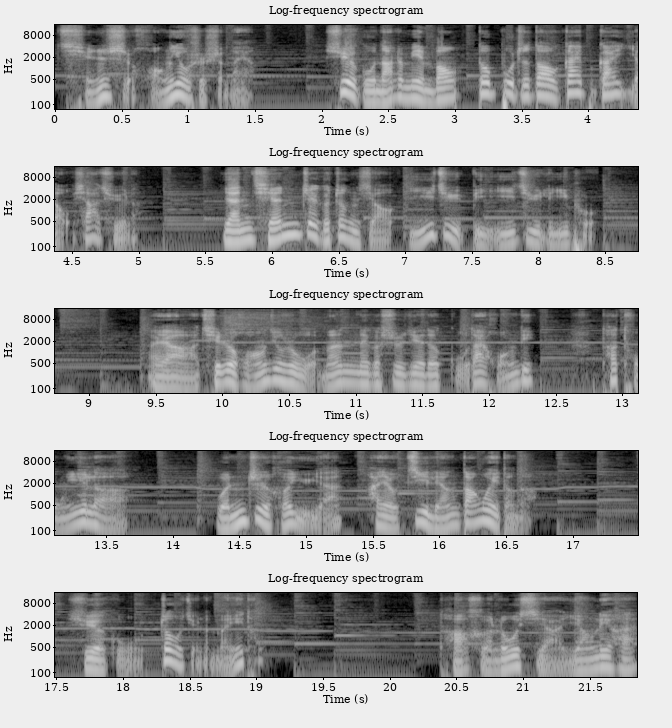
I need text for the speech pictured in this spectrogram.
秦始皇又是什么呀？血骨拿着面包都不知道该不该咬下去了。眼前这个郑晓一句比一句离谱。哎呀，秦始皇就是我们那个世界的古代皇帝，他统一了文字和语言，还有计量单位等等。血骨皱紧了眉头。他和露西亚一样厉害？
